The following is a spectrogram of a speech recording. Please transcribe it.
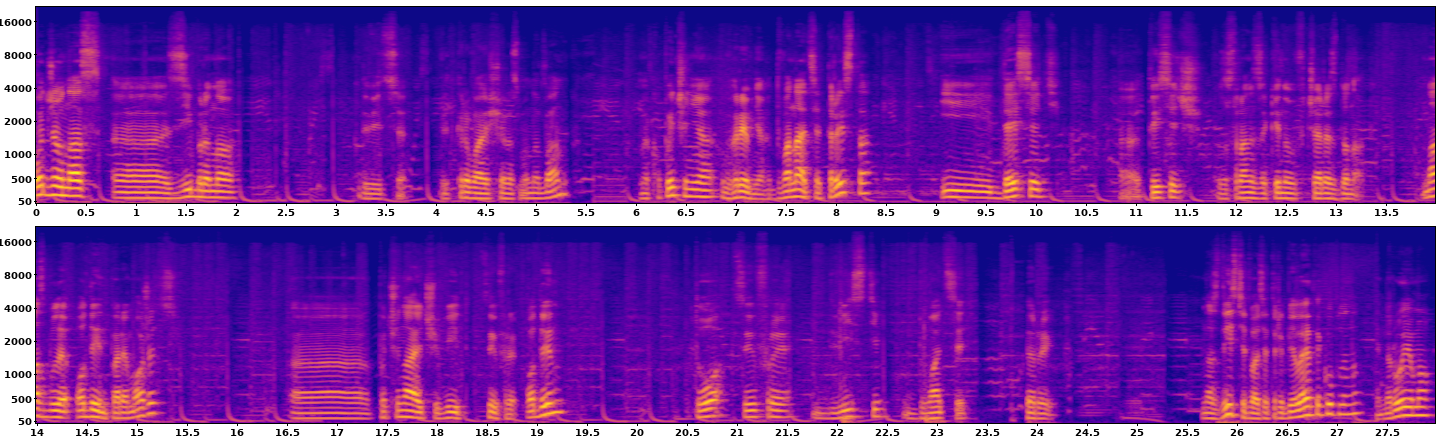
Отже, у нас е, зібрано. Дивіться, відкриваю ще раз монобанк. Накопичення в гривнях 12300 і 10 е, тисяч засранець закинув через донат. У нас буде один переможець. Е, починаючи від цифри 1 до цифри 223. У нас 223 білети куплено. Генеруємо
